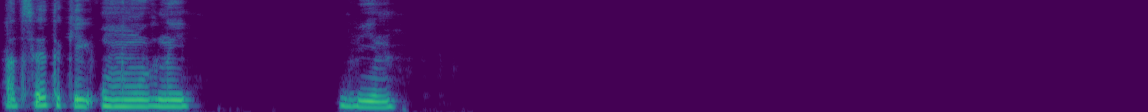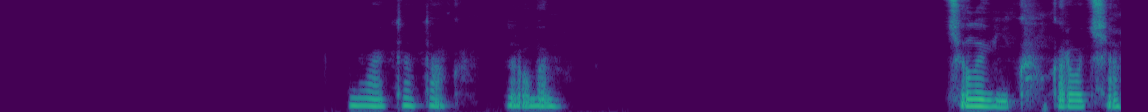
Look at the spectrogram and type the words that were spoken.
А це такий умовний він. Давайте так зробимо. Чоловік, коротше.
